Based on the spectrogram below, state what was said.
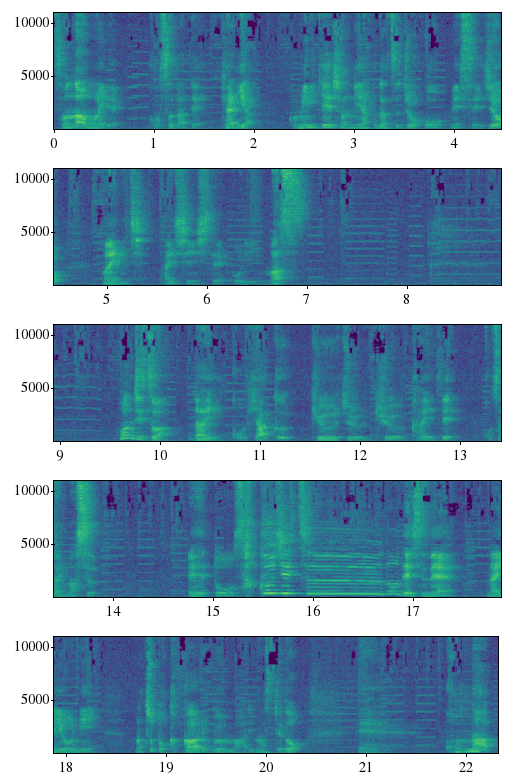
そんな思いで、子育て、キャリア、コミュニケーションに役立つ情報、メッセージを毎日配信しております。本日は第599回でございます。えっ、と、昨日のですね、内容に、まあ、ちょっと関わる部分もありますけど、えーこんな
